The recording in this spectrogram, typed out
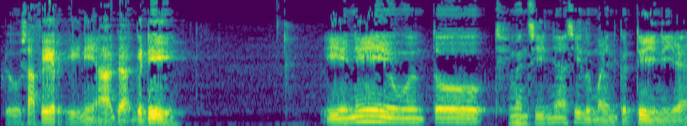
blue sapphire ini agak gede. Ini untuk dimensinya sih lumayan gede ini ya.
